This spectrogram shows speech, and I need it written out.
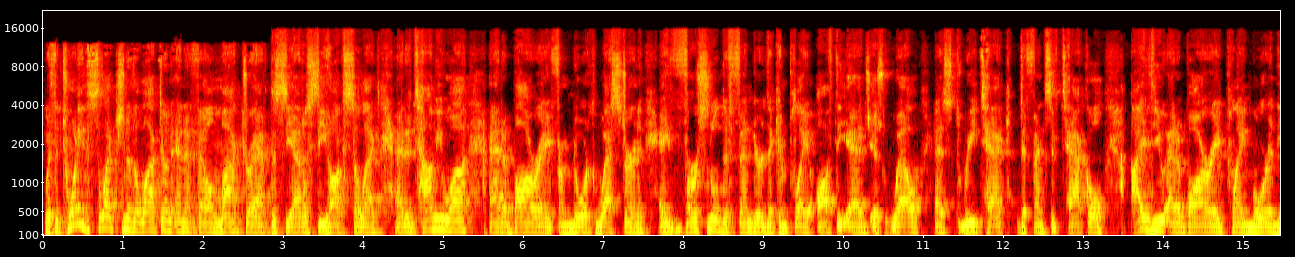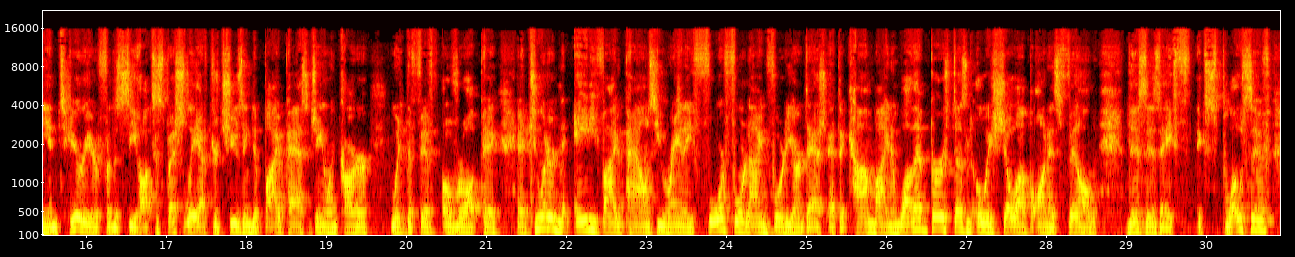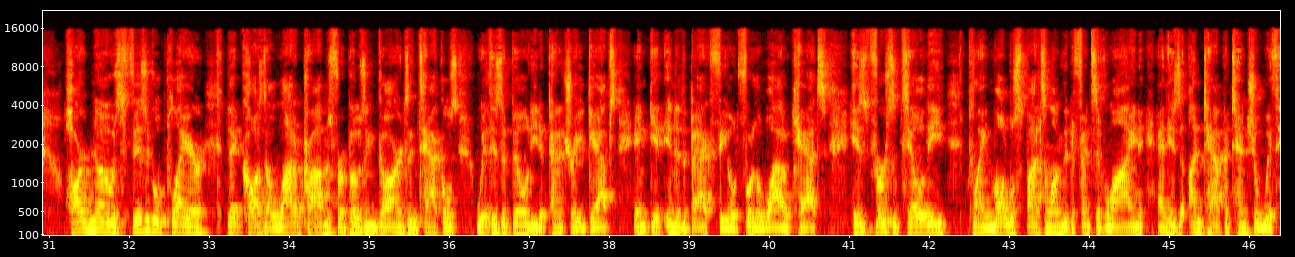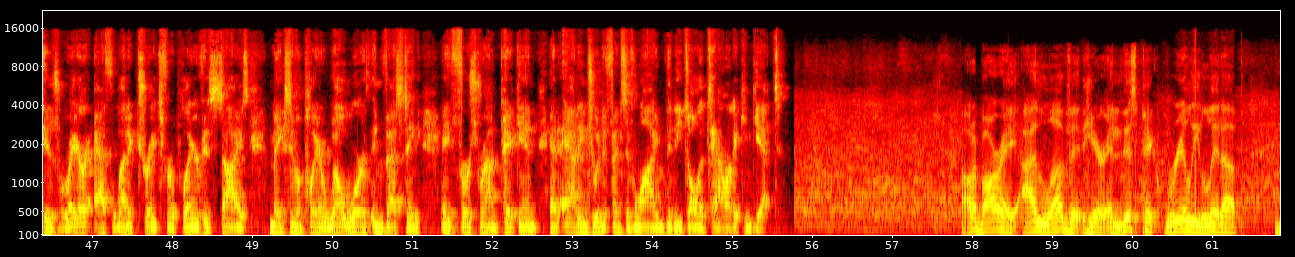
With the 20th selection of the Locked On NFL mock draft, the Seattle Seahawks select Adetomiwa Adebawore from Northwestern, a versatile defender that can play off the edge as well as three tech defensive tackle. I view Adebawore playing more in the interior for the Seahawks, especially after choosing to bypass Jalen Carter with the fifth overall pick. At 285 pounds, he ran a 4.49 40 yard dash at the combine. And while that burst doesn't always show up on his film, this is a explosive, hard nosed, physical player that caused a lot of problems for opposing guards and tackles with his ability to penetrate gaps and get into the backfield for the Wildcats. His versatility, playing multiple spots along the defensive line, and his untapped potential with his rare athletic traits for a player of his size makes him a player well worth investing a first round pick in and adding to a defensive line that needs all the talent it can get. Adebawore, I love it here, and this pick really lit up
